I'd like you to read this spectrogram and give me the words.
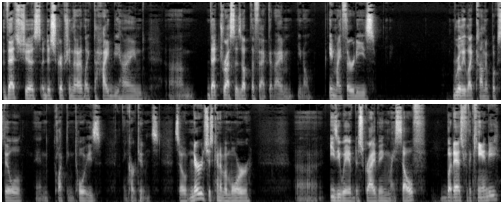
that's just a description that I'd like to hide behind um, that dresses up the fact that I'm, you know, in my 30s, really like comic books still and collecting toys and cartoons. So, nerd's just kind of a more uh, easy way of describing myself. But as for the candy,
